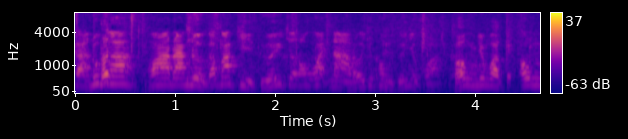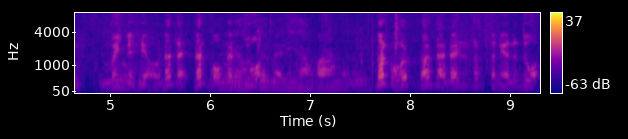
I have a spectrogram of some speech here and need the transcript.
cả lúc đất- ra hoa đang nở các bác chỉ tưới cho nó ngoại nà thôi chứ không tưới nhiều quá. Không nhưng mà cái ông mình phải hiểu đất này đất của ông đất ruộng. trước này đi tham quan rồi đấy. đất của đất, đất này đấy là đất tất nhiên là đất ruộng.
